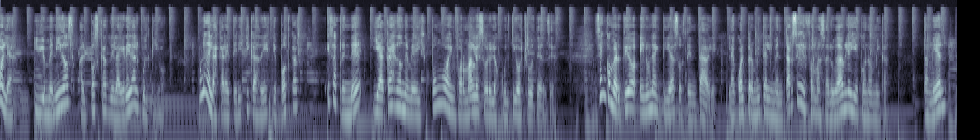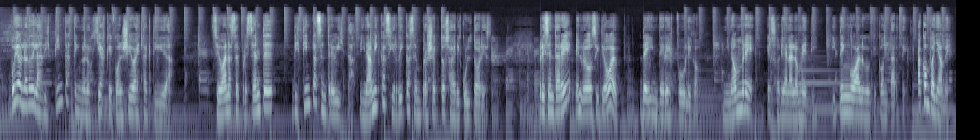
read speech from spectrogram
Hola y bienvenidos al podcast de la greda al cultivo. Una de las características de este podcast es aprender y acá es donde me dispongo a informarles sobre los cultivos chubutenses. Se han convertido en una actividad sustentable, la cual permite alimentarse de forma saludable y económica. También voy a hablar de las distintas tecnologías que conlleva esta actividad. Se van a hacer presentes distintas entrevistas, dinámicas y ricas en proyectos agricultores. Presentaré el nuevo sitio web de interés público. Mi nombre es Oriana Lometti y tengo algo que contarte. Acompáñame.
